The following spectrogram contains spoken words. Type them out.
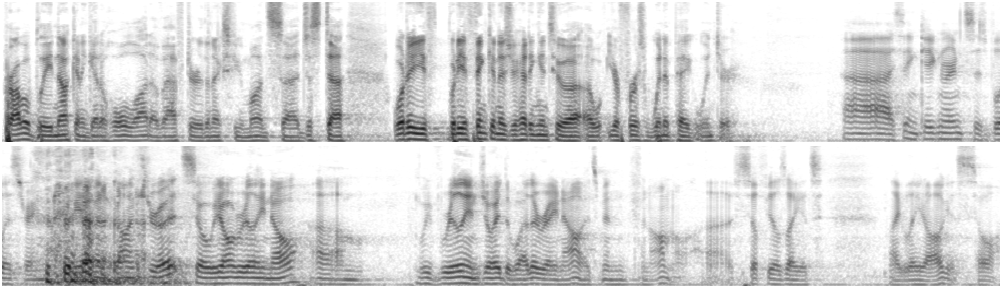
probably not going to get a whole lot of after the next few months. Uh, just uh, what are you what are you thinking as you're heading into a, a, your first Winnipeg winter? Uh, I think ignorance is bliss right now. We haven't gone through it, so we don't really know. Um, we've really enjoyed the weather right now. It's been phenomenal. Uh, it still feels like it's like late August, so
